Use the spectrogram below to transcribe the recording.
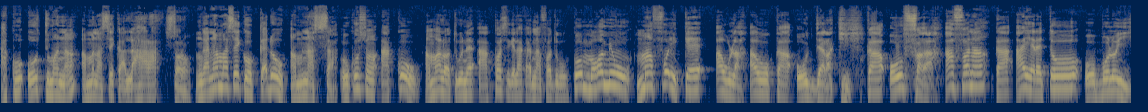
a ko o tuma na an bena se ka lahara sɔrɔ nka n'an ma se k'o kɛ don an bena sa o kosɔn a ko an b'a lɔ tuguni a kɔsegila ka nafa tugun ko mɔgɔ minw ma foyi kɛ aw la aw ka o jaraki ka o faga a fana ka a yɛrɛ to o bolo ye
